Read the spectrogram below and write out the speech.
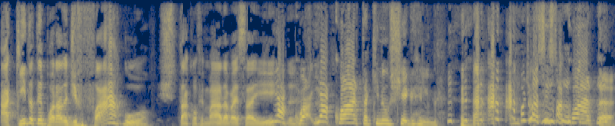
A quinta temporada de Fargo está confirmada, vai sair. E a, qua- e a quarta que não chega em lugar? Onde eu assisto a quarta?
